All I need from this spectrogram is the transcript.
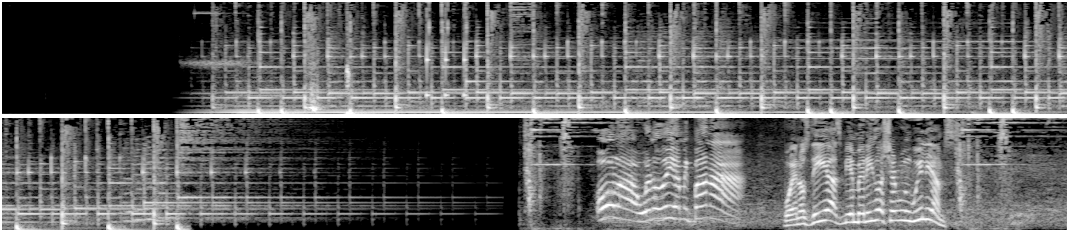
Hola, buenos días, mi pana. Buenos días, bienvenido a Sherwin Williams.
